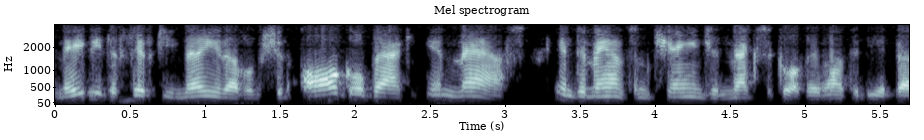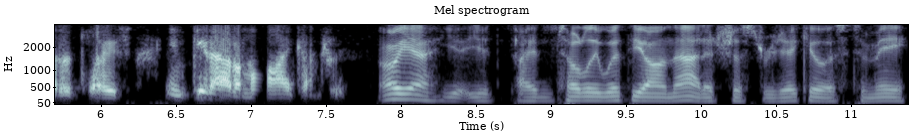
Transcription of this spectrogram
maybe the 50 million of them should all go back in mass and demand some change in Mexico if they want it to be a better place and get out of my country. Oh yeah, you, you, I'm totally with you on that. It's just ridiculous to me.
